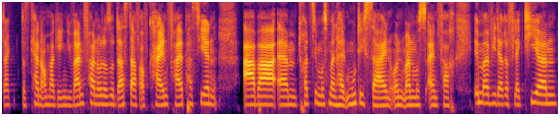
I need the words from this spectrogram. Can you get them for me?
das kann auch mal gegen die Wand fahren oder so, das darf auf keinen Fall passieren. Aber ähm, trotzdem muss man halt mutig sein und man muss einfach immer wieder reflektieren,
